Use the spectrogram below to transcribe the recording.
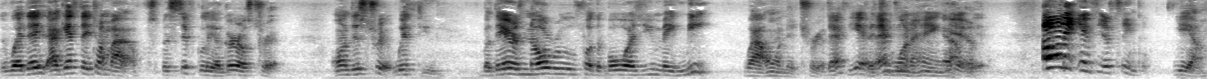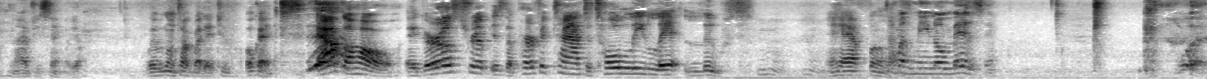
Where they, I guess they talking about specifically a girls trip on this trip with you. But there is no rule for the boys you may meet while on the trip That's yeah. that that's you want to hang out Yeah. with. Only if you're single. Yeah, not if you're single. Yeah. Well, we're gonna talk about that too. Okay. Alcohol. A girls' trip is the perfect time to totally let loose and have fun. That must mean no medicine. What?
